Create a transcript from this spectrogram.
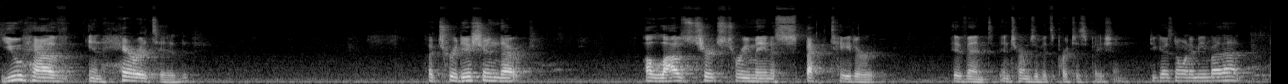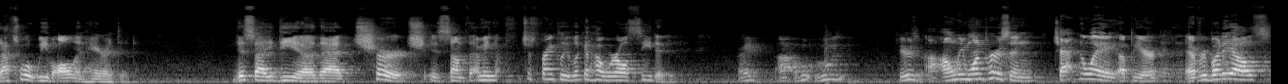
you have inherited a tradition that allows church to remain a spectator event in terms of its participation. Do you guys know what I mean by that? That's what we've all inherited. This idea that church is something, I mean, just frankly, look at how we're all seated, right? Uh, who, who, here's uh, only one person chatting away up here. Everybody else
